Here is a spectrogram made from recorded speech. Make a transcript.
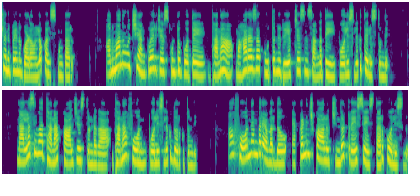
చనిపోయిన గొడవంలో కలుసుకుంటారు. అనుమానం వచ్చి ఎంక్వైరీ చేసుకుంటూ పోతే ధన మహారాజా కూతుర్ని రేప్ చేసిన సంగతి పోలీసులకు తెలుస్తుంది. నల్లశివ ధన కాల్ చేస్తుండగా ధన ఫోన్ పోలీసులకు దొరుకుతుంది. ఆ ఫోన్ నెంబర్ ఎవరిదో ఎక్కడి నుంచి కాల్ వచ్చిందో ట్రేస్ చేయిస్తారు పోలీసులు.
